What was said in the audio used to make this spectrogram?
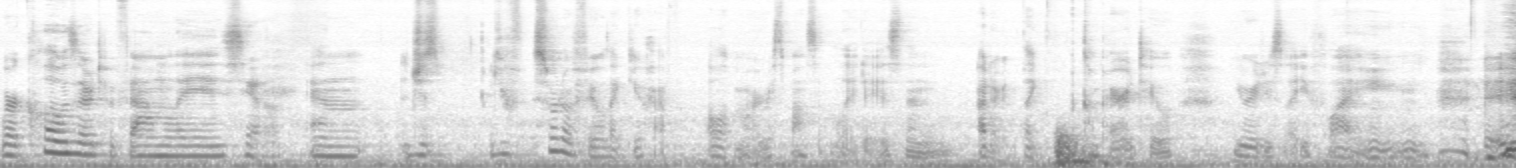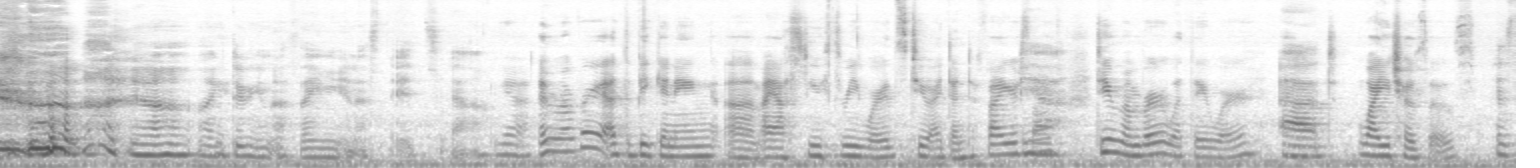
we're closer to families. Yeah. and just you sort of feel like you have a lot more responsibilities than other like compared to you were just like flying yeah like doing nothing in a states yeah Yeah. And remember at the beginning, um, I asked you three words to identify yourself. Yeah. Do you remember what they were Uh, and why you chose those? is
